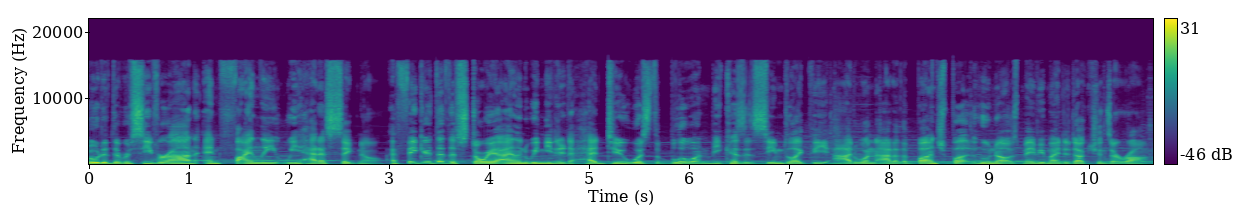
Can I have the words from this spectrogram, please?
booted the receiver on, and finally we had a signal. I figured that the story island we needed to head to was the blue one because it seemed like the odd one out of the bunch, but who knows, maybe my deductions are wrong.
